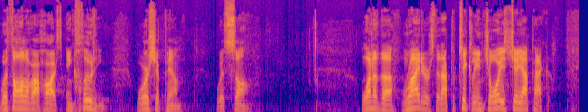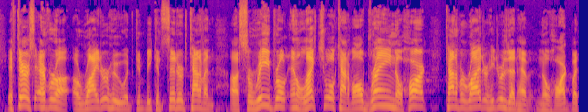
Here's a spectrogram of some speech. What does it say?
with all of our hearts, including worship Him with song. One of the writers that I particularly enjoy is J.I. Packer. If there's ever a, a, writer who would be considered kind of a cerebral, intellectual, kind of all brain, no heart, kind of a writer, he really doesn't have no heart, but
